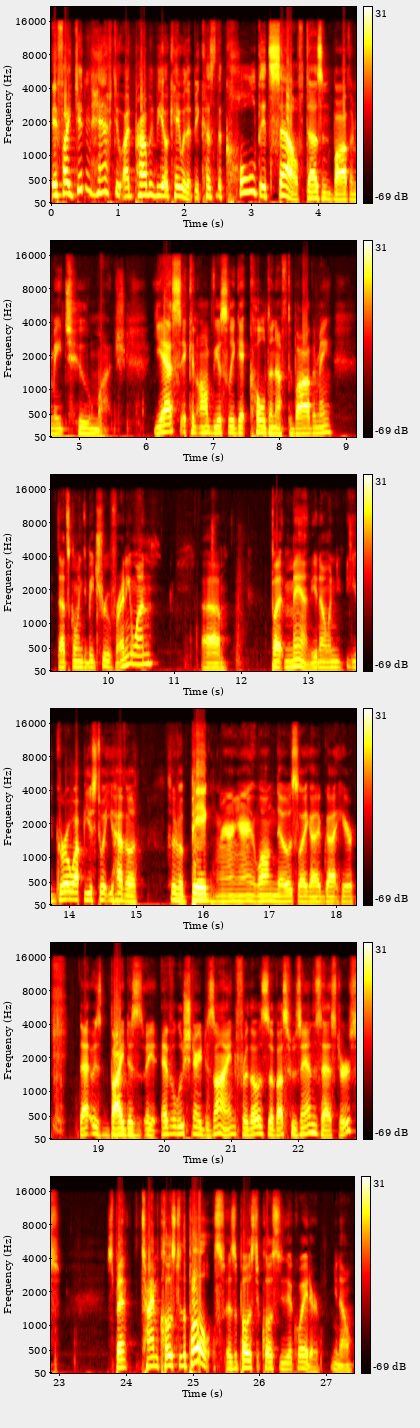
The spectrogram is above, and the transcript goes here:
if I didn't have to, I'd probably be okay with it because the cold itself doesn't bother me too much. Yes, it can obviously get cold enough to bother me. That's going to be true for anyone. Um, but man, you know, when you grow up used to it, you have a sort of a big, long nose like I've got here. That was by des- evolutionary design for those of us whose ancestors spent time close to the poles as opposed to close to the equator. You know,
